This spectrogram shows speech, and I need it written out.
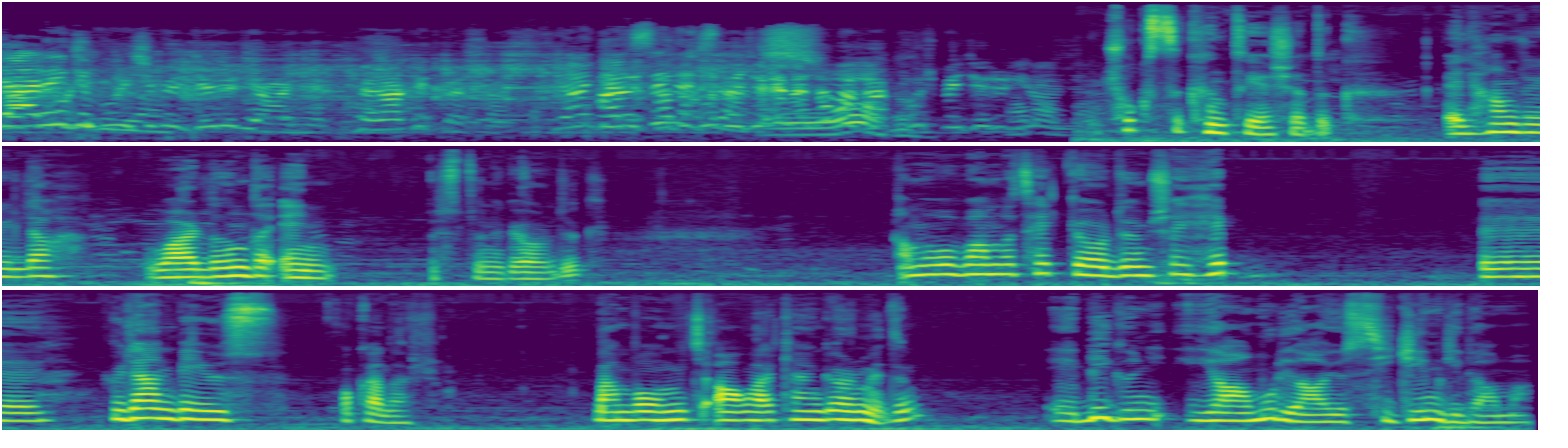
idare edin bunu. işi becerir yani. Merak etme sen. Ya gelsene sen. Beceremez ama bak kuş becerir yani. çok sıkıntı yaşadık. Elhamdülillah varlığın da en üstünü gördük. Ama babamda tek gördüğüm şey hep eee, gülen bir yüz. O kadar. Ben babamı hiç ağlarken görmedim. E, bir gün yağmur yağıyor sicim gibi ama.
